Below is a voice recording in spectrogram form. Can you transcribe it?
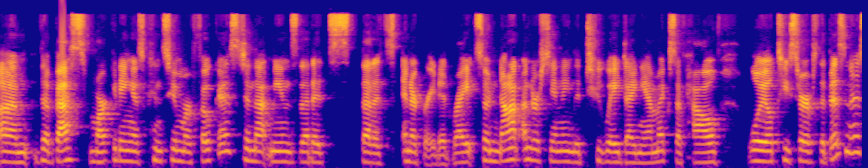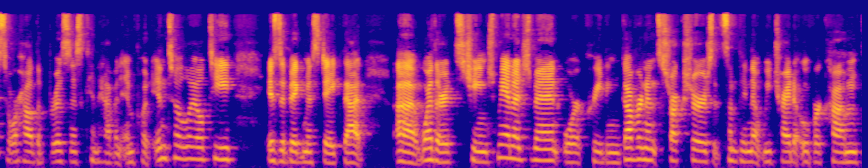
um, the best marketing is consumer focused, and that means that it's that it's integrated, right? So not understanding the two way dynamics of how loyalty serves the business or how the business can have an input into loyalty is a big mistake. That uh, whether it's change management or creating governance structures, it's something that we try to overcome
